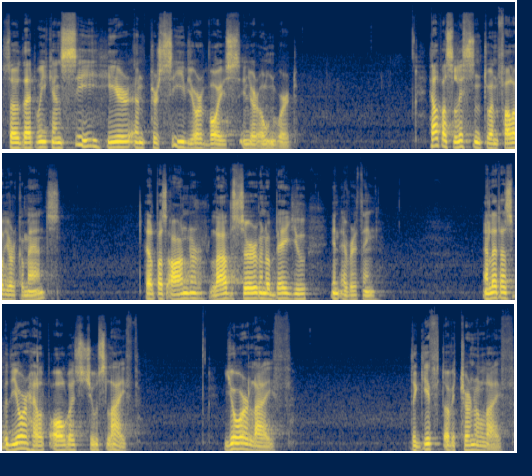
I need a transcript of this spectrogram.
so that we can see, hear, and perceive your voice in your own word. Help us listen to and follow your commands. Help us honor, love, serve, and obey you in everything. And let us, with your help, always choose life. Your life, the gift of eternal life.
